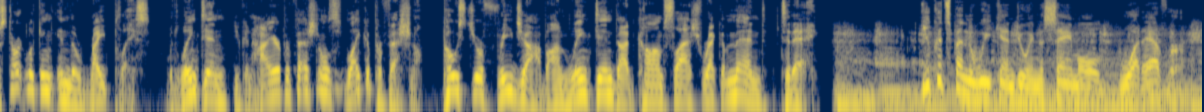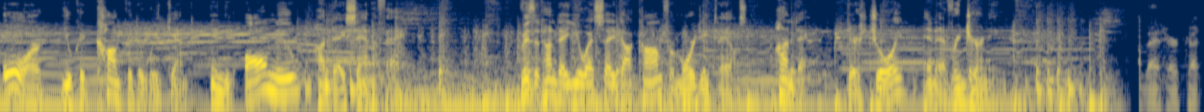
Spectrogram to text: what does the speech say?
start looking in the right place. With LinkedIn, you can hire professionals like a professional. Post your free job on linkedin.com slash recommend today. You could spend the weekend doing the same old whatever, or you could conquer the weekend in the all-new Hyundai Santa Fe. Visit HyundaiUSA.com for more details. Hyundai, there's joy in every journey. That haircut.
